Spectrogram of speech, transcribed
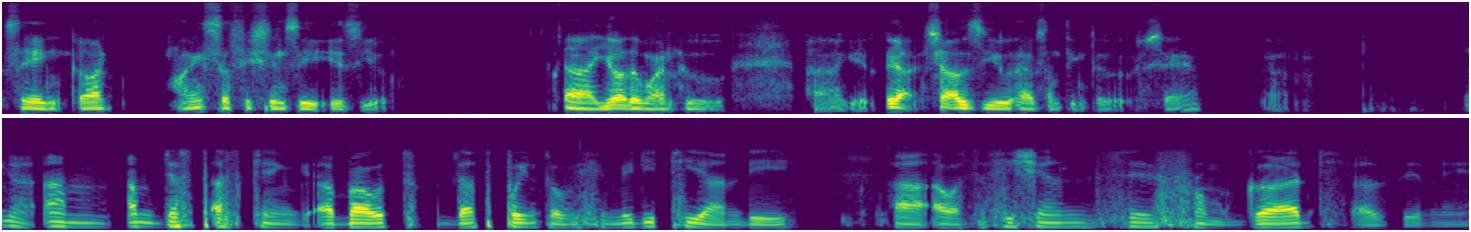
saying, God, my sufficiency is you. Uh, you're the one who, uh, yeah, Charles, you have something to share. Um, yeah, um, I'm just asking about that point of humility and the uh, our sufficiency from God, as in uh,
